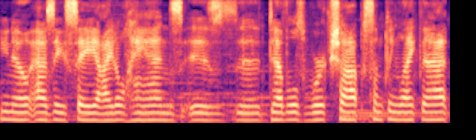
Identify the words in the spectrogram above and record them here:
you know, as they say, idle hands is the devil's workshop, something like that.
